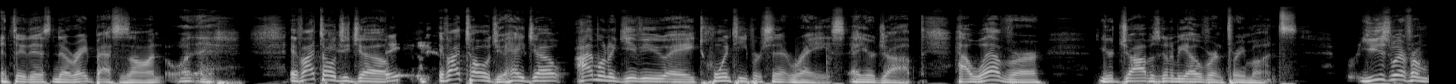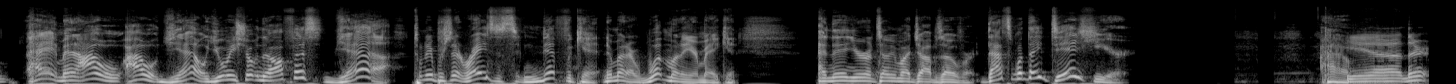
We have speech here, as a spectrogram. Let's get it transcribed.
and threw this no rate passes on. If I told you, Joe, if I told you, hey, Joe, I'm going to give you a 20% raise at your job. However, your job is going to be over in three months. You just went from, hey, man, I will, I will, yeah, you want me to show up in the office? Yeah. 20% raise is significant no matter what money you're making. And then you're going to tell me my job's over. That's what they did here. Yeah, they're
